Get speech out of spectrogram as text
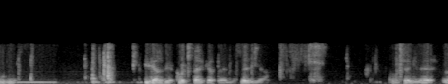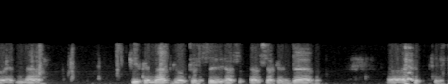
Mm-mm. You got to be a quick thinker up there in the city. I'll tell you that right now. You cannot go to the city that's shucking and jiving.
